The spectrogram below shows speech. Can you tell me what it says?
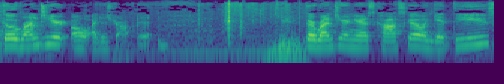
Go run to your, oh, I just dropped it. Go run to your nearest Costco and get these.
